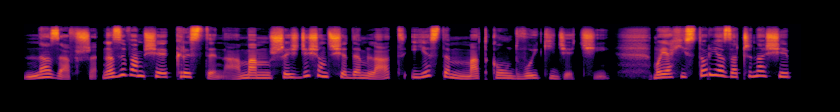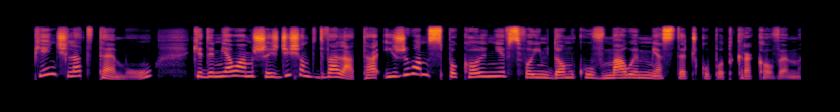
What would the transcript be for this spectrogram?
na zawsze. Nazywam się Krystyna, mam 67 lat i jestem matką dwójki dzieci. Moja historia zaczyna się 5 lat temu, kiedy miałam 62 lata i żyłam spokojnie w swoim domku w małym miasteczku pod Krakowem.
